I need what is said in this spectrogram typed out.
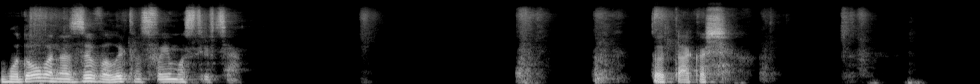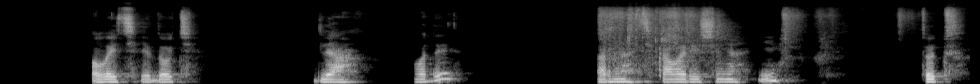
будована з великим своїм острівцем. Тут також полиці йдуть для води. Гарне, цікаве рішення. І тут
